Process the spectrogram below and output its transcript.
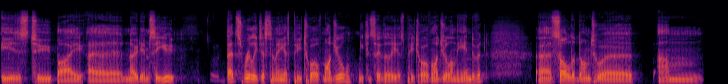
is to buy a Node MCU. That's really just an ESP12 module. You can see the ESP12 module on the end of it, uh, soldered onto a um,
